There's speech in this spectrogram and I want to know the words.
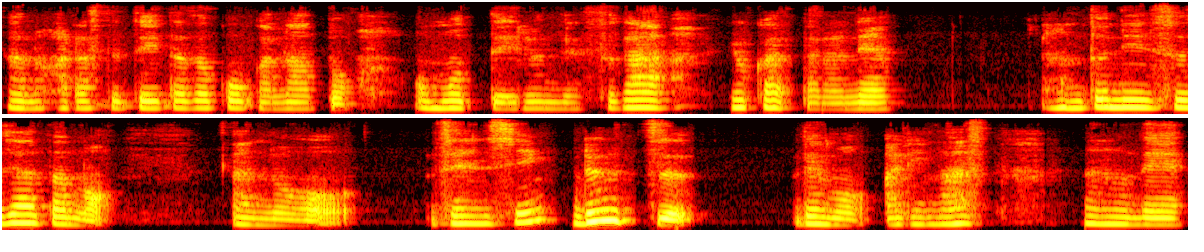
あの、貼らせていただこうかなと思っているんですが、よかったらね、本当にスジャータの、あの、前身、ルーツでもあります。なので、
